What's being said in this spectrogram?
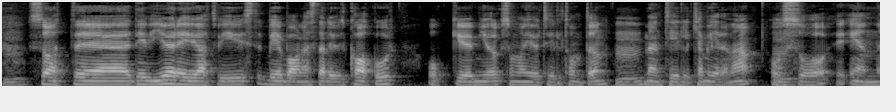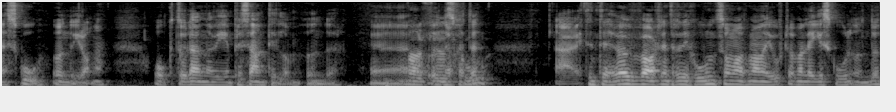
Mm. Så att eh, det vi gör är ju att vi ber barnen ställa ut kakor och eh, mjölk som man gör till tomten. Mm. Men till kamelerna och Mm. så en sko under granen. Och då lämnar vi en present till dem under. Eh, Varför en under sko? sjätte. Jag vet inte, det har varit en tradition som att man har gjort att man lägger skon under.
